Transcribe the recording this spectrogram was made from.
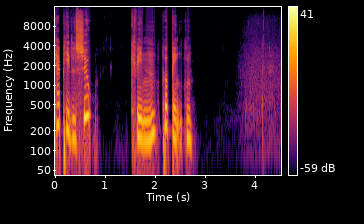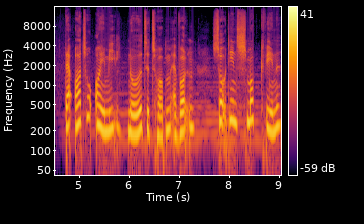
Kapitel 7. Kvinden på bænken. Da Otto og Emil nåede til toppen af volden, så de en smuk kvinde,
